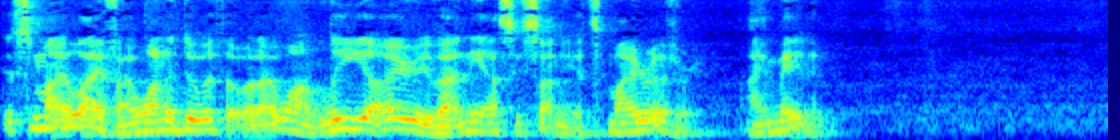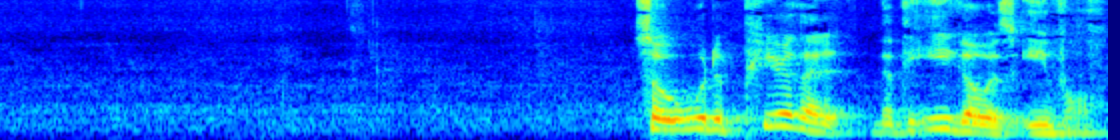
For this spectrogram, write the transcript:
it's my life. I want to do with it what I want. Li It's my river. I made it. So it would appear that, it, that the ego is evil.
